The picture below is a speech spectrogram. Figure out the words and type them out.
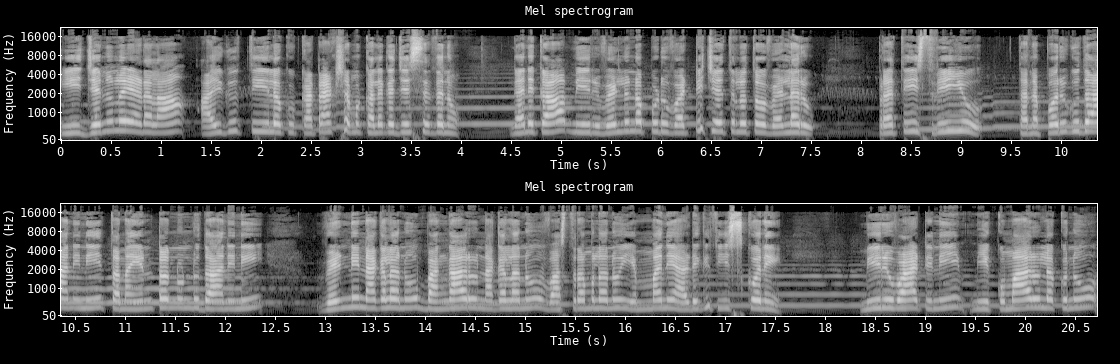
ఈ జనుల ఎడల ఐగుప్తీయులకు కటాక్షము కలగజేసేదను. గనుక మీరు వెళ్ళినప్పుడు వట్టి చేతులతో వెళ్ళరు. ప్రతి స్త్రీయు తన పొరుగు దానిని తన ఇంట నుండి దానిని వెండి నగలను బంగారు నగలను వస్త్రములను ఇమ్మని అడిగి తీసుకొని మీరు వాటిని మీ కుమారులకును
